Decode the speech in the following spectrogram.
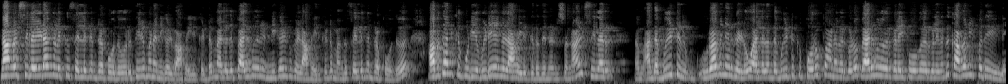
நாங்கள் சில இடங்களுக்கு செல்லுகின்ற போது ஒரு திருமண நிகழ்வாக இருக்கட்டும் அல்லது பல்வேறு நிகழ்வுகளாக இருக்கட்டும் அங்கு செல்லுகின்ற போது அவதானிக்கக்கூடிய விடயங்களாக இருக்கிறது என்று சொன்னால் சிலர் அந்த வீட்டில் உறவினர்களோ அல்லது அந்த வீட்டுக்கு பொறுப்பானவர்களோ வருபவர்களை போபவர்களை வந்து கவனிப்பதே இல்லை.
